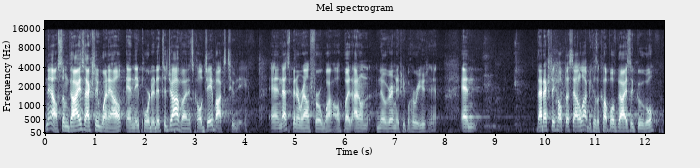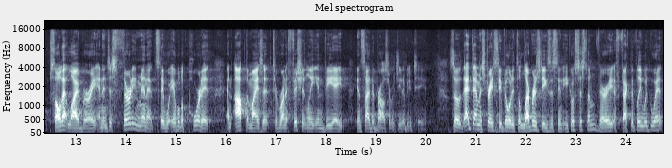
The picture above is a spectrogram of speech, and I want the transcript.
now, some guys actually went out and they ported it to Java, and it's called JBox2D. And that's been around for a while, but I don't know very many people who are using it. And that actually helped us out a lot because a couple of guys at Google saw that library, and in just 30 minutes, they were able to port it and optimize it to run efficiently in V8 inside the browser with GWT. So that demonstrates the ability to leverage the existing ecosystem very effectively with GWT,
